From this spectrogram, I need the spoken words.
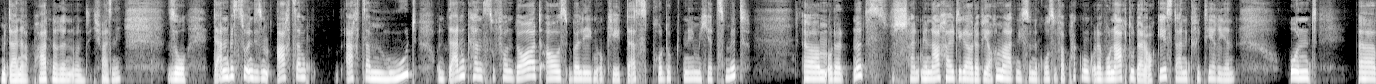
mit deiner Partnerin und ich weiß nicht, so, dann bist du in diesem achtsam achtsamen Mut und dann kannst du von dort aus überlegen, okay, das Produkt nehme ich jetzt mit ähm, oder ne, das scheint mir nachhaltiger oder wie auch immer, hat nicht so eine große Verpackung oder wonach du dann auch gehst, deine Kriterien und äh,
